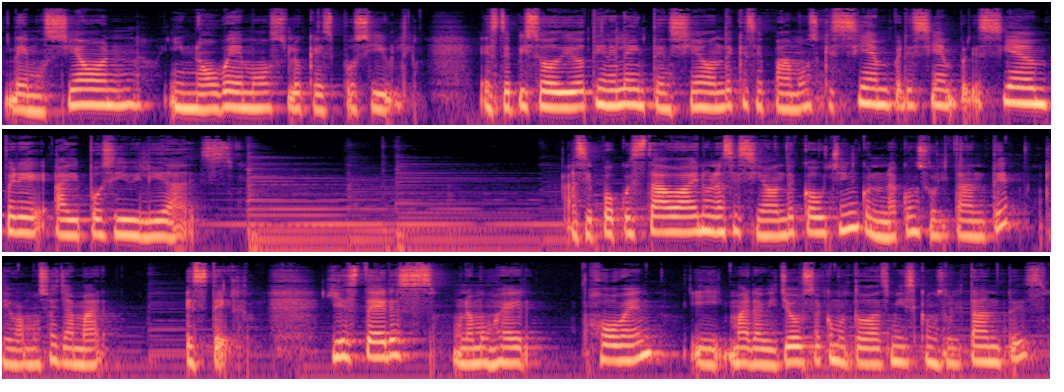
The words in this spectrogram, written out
de emoción y no vemos lo que es posible. Este episodio tiene la intención de que sepamos que siempre, siempre, siempre hay posibilidades. Hace poco estaba en una sesión de coaching con una consultante que vamos a llamar Esther. Y Esther es una mujer joven y maravillosa como todas mis consultantes.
